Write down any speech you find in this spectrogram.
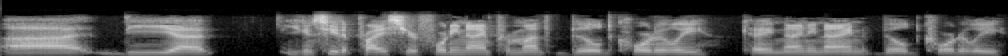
The you can see the price here: 49 per month, billed quarterly. Okay, 99 billed quarterly.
